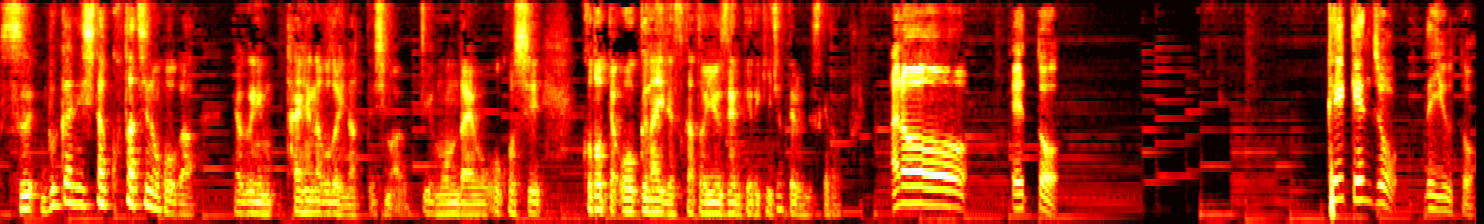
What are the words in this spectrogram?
す、部下にした子たちの方が逆に大変なことになってしまうっていう問題を起こし、ことって多くないですかという前提で聞いちゃってるんですけど。あのーえっと、経験上で言うと、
